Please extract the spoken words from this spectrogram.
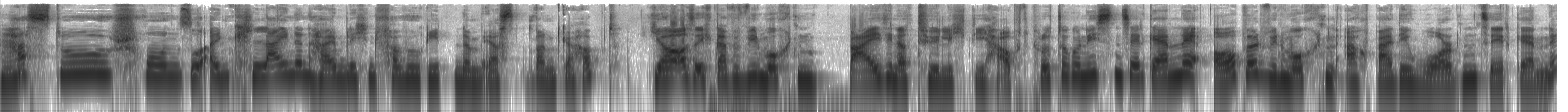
Mhm. Hast du schon so einen kleinen heimlichen Favoriten im ersten Band gehabt? Ja, also ich glaube, wir mochten beide natürlich die Hauptprotagonisten sehr gerne, aber wir mochten auch beide Warden sehr gerne.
